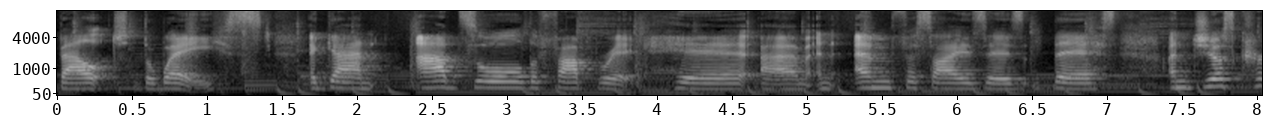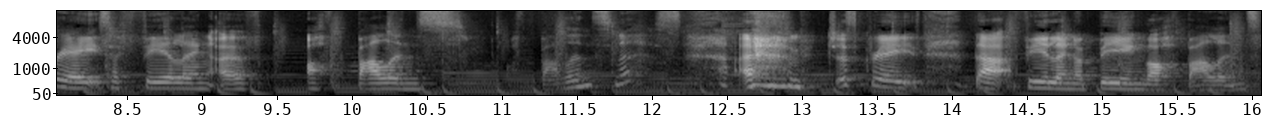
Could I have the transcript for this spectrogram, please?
belt the waist, again, adds all the fabric here um, and emphasizes this and just creates a feeling of off balance, off balanceness um, just creates that feeling of being off balance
